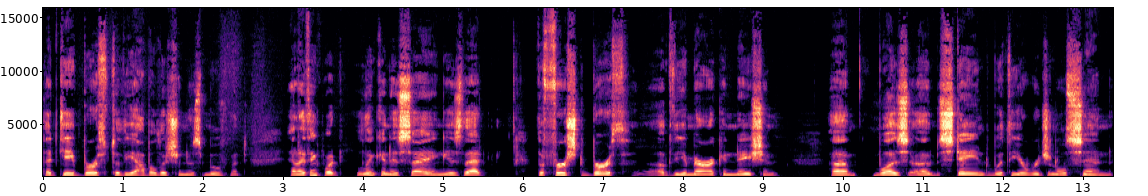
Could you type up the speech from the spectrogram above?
that gave birth to the abolitionist movement. And I think what Lincoln is saying is that the first birth of the American nation uh, was uh, stained with the original sin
